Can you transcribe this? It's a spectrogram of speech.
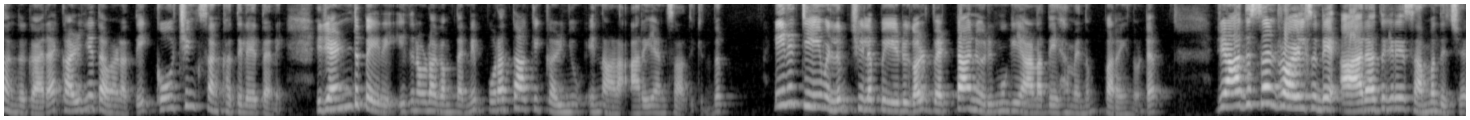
സംഘകാര കഴിഞ്ഞ തവണത്തെ കോച്ചിംഗ് സംഘത്തിലെ തന്നെ രണ്ടു പേരെ ഇതിനോടകം തന്നെ പുറത്താക്കി കഴിഞ്ഞു എന്നാണ് അറിയാൻ സാധിക്കുന്നത്. ഇനി ടീമിലും ചില പേരുകൾ വെട്ടാനൊരുങ്ങുകയാണ് അദ്ദേഹമെന്നും പറയുന്നുണ്ട്. രാജസ്ഥാൻ റോയൽസിന്റെ ആരാധകരെ സംബന്ധിച്ച്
